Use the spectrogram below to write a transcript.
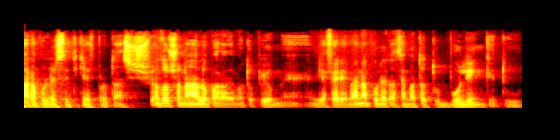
πάρα πολλές θετικές προτάσεις. Θα δώσω ένα άλλο παράδειγμα το οποίο με ενδιαφέρει εμένα, που είναι τα θέματα του bullying και του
